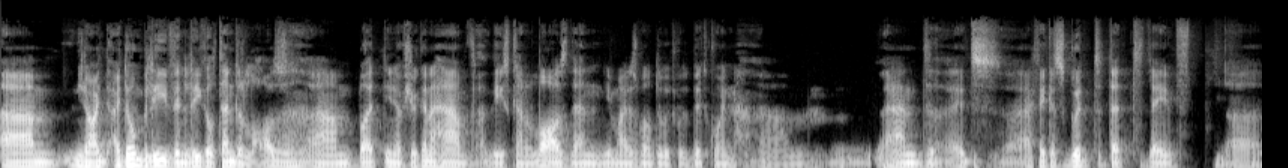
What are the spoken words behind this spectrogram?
um, you know, I, I, don't believe in legal tender laws, um, but you know, if you're going to have these kind of laws, then you might as well do it with Bitcoin. Um, and it's, I think it's good that they've uh,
